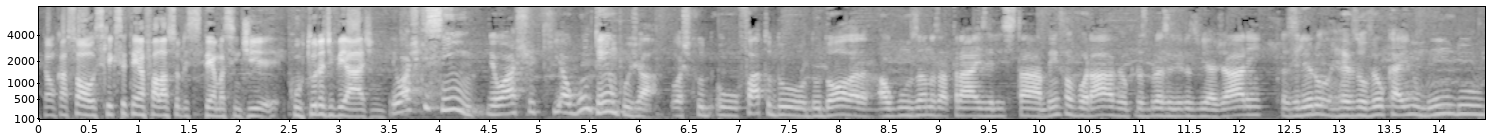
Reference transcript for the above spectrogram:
Então, Cassol, o que você tem a falar sobre esse tema assim de cultura de viagem? Eu acho que sim, eu acho que há algum tempo já. Eu acho que o, o fato do, do dólar, alguns anos atrás, ele está bem favorável para os brasileiros viajarem. O brasileiro resolveu cair no mundo,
